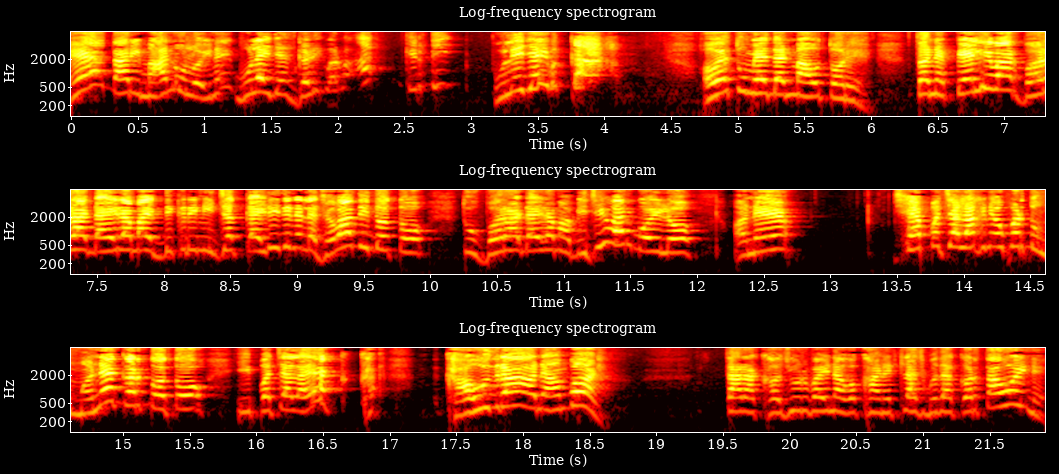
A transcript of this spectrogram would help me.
હે તારી માનું લોહી નહીં? ભૂલાઈ જઈશ ઘડીક વારમાં. આ, કીર્તિ ભૂલી જાય બક્કા હવે તું મેદાનમાં આવતો રે તને પહેલી વાર ભરા ડાયરામાં એક દીકરીની ઇજ્જત કાઢી હતી ને એટલે જવા દીધો તો, તું ભરા ડાયરામાં બીજી વાર બોલ્યો અને જે પચાસ લાખની ઉપર તું મને કરતો તો એ પચાસ લાખ ખાઉદરા અને આંબળ. તારા ખજૂરભાઈના વખાણ એટલા જ બધા કરતા હોય ને,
